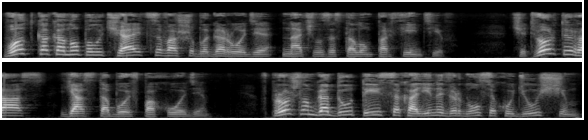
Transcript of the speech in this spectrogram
«Вот как оно получается, ваше благородие!» — начал за столом Парфентьев. «Четвертый раз я с тобой в походе. В прошлом году ты из Сахалина вернулся худющим,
